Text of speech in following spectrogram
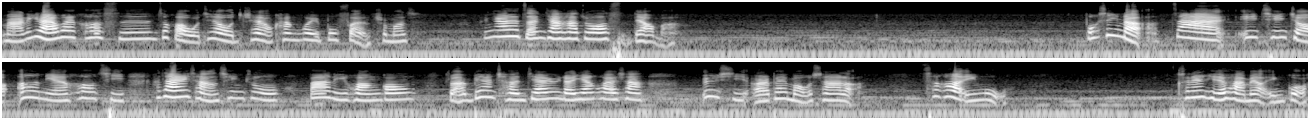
玛丽莱维克斯，这个我记得我之前有看过一部分，什么应该是增加他最后死掉吧。不幸的，在一七九二年后期，他在一场庆祝巴黎皇宫转变成监狱的宴会上遇袭而被谋杀了。刺客鹦鹉，圣殿骑士团没有赢过，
